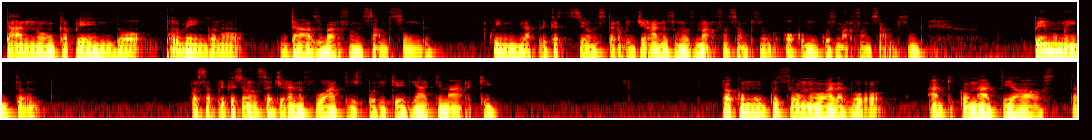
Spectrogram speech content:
stanno capendo provengono da smartphone Samsung. Quindi l'applicazione starebbe girando su uno smartphone Samsung o comunque smartphone Samsung. Per il momento questa applicazione non sta girando su altri dispositivi di altri marchi poi comunque sono a lavoro anche con altri host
